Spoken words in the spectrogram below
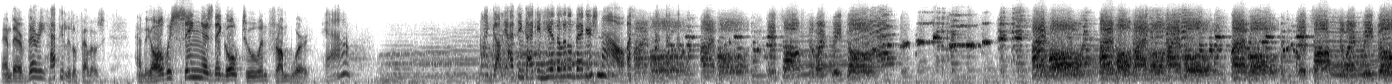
and they're very happy little fellows. And they always sing as they go to and from work. Yeah? By golly, I think I can hear the little beggars now. Hi ho, hi ho, it's off to work we go. Hi ho, hi ho, hi ho, hi ho, hi ho, it's off to work we go.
